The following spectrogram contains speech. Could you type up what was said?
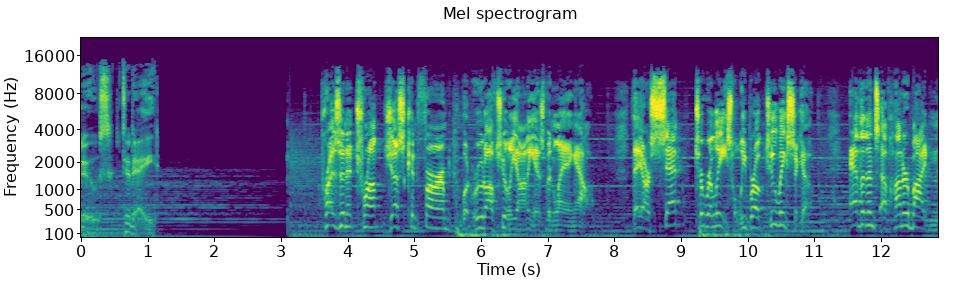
News today. President Trump just confirmed what Rudolph Giuliani has been laying out. They are set to release what we broke two weeks ago evidence of Hunter Biden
